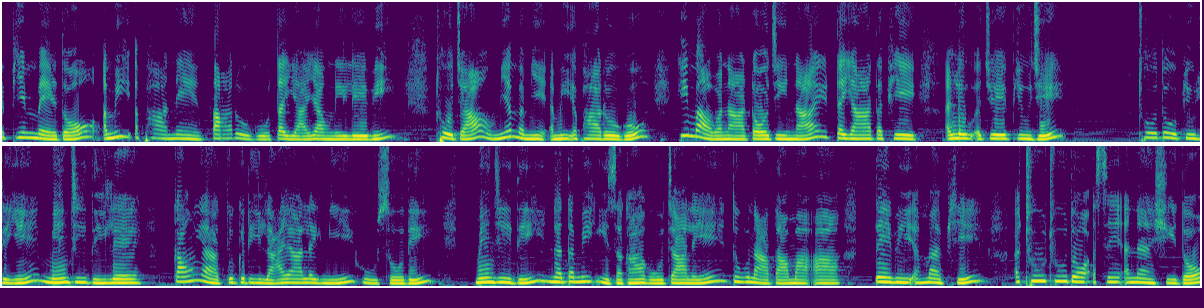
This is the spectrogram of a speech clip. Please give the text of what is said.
အပြစ်မဲ့သော အမိအဖနှင့်သားတို့ကိုတရားရောက်နေလေပြီထို့ကြောင့်မျက်မမြင်အမိအဖတို့ကိုဟိမဝနာတော်ကြီး၌တရားသဖြင့်အလုတ်အကျွေးပြုကြထို့သို့ပြုလျင်မင်းကြီးသည်လည်း ကောင်းရာသူကတိလာရလိမ့်မည်ဟုဆိုသည်မင်းကြီးသည်နတ်သမီးဤစကားကိုကြားလျင်သူ့နာသားမအားတေဘီအမတ်ဖြင့်အထူးထူးသောအစင်းအနံ့ရှိသော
